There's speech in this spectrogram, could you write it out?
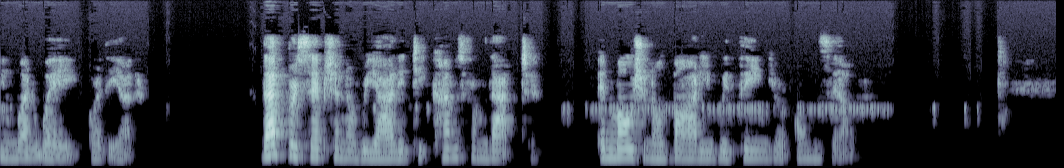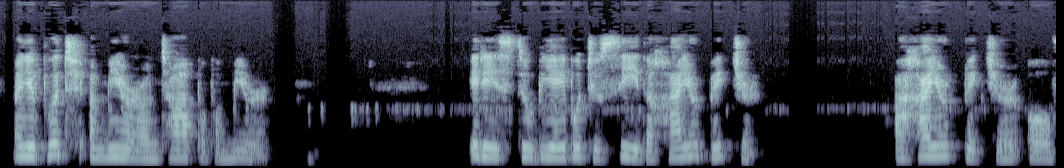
in one way or the other. That perception of reality comes from that emotional body within your own self. And you put a mirror on top of a mirror it is to be able to see the higher picture, a higher picture of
